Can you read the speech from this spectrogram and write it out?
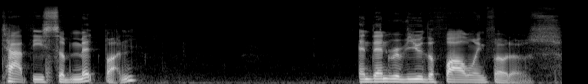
tap the Submit button and then review the following photos.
